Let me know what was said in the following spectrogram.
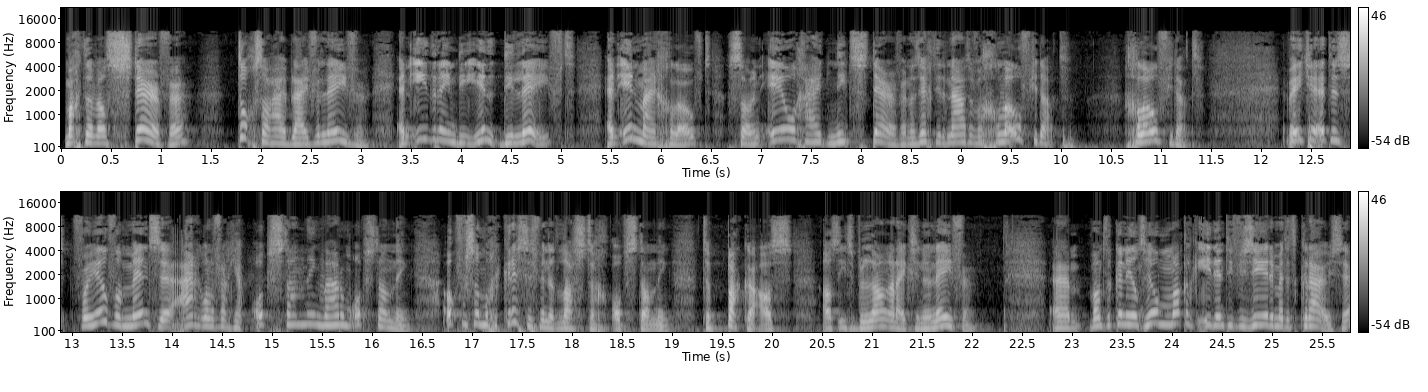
mag dan wel sterven, toch zal hij blijven leven. En iedereen die, in, die leeft en in mij gelooft, zal in eeuwigheid niet sterven. En dan zegt hij daarna van, geloof je dat? Geloof je dat? Weet je, het is voor heel veel mensen eigenlijk wel een vraag, ja, opstanding, waarom opstanding? Ook voor sommige christenen vinden het lastig opstanding te pakken als, als iets belangrijks in hun leven. Um, want we kunnen ons heel makkelijk identificeren met het kruis. Hè?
